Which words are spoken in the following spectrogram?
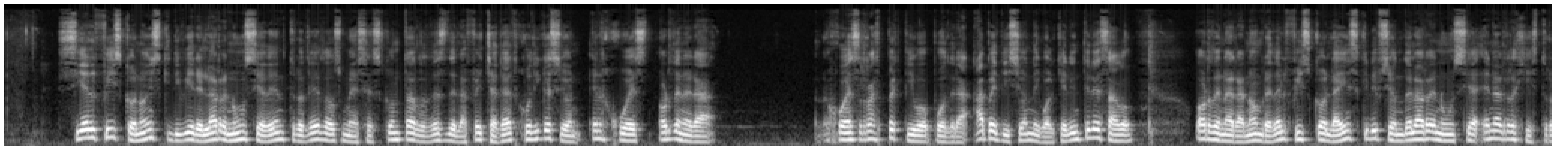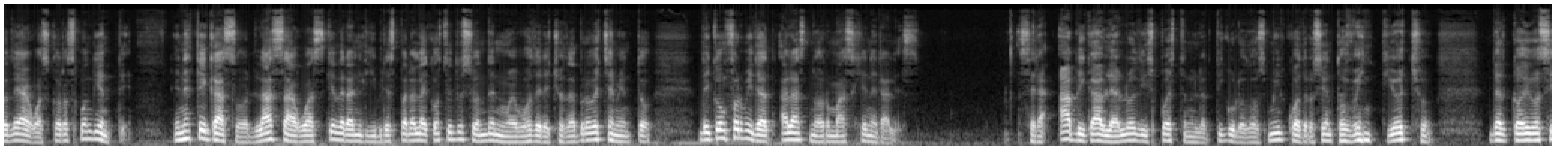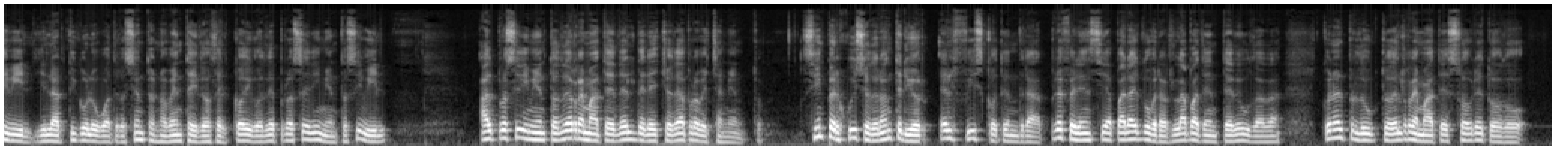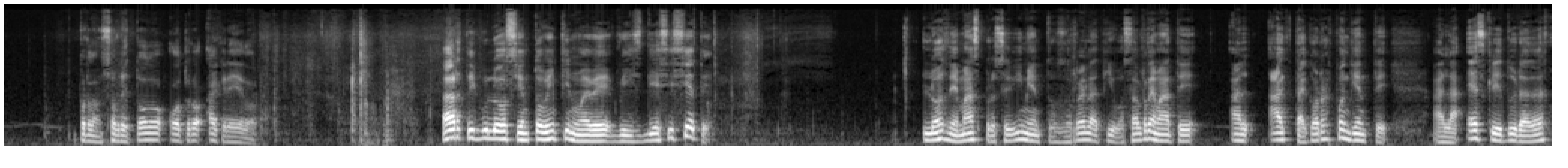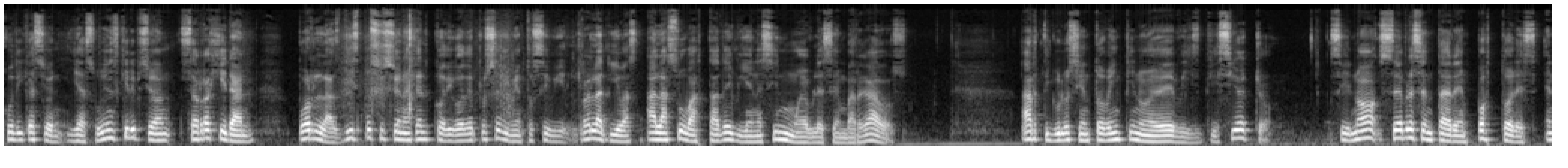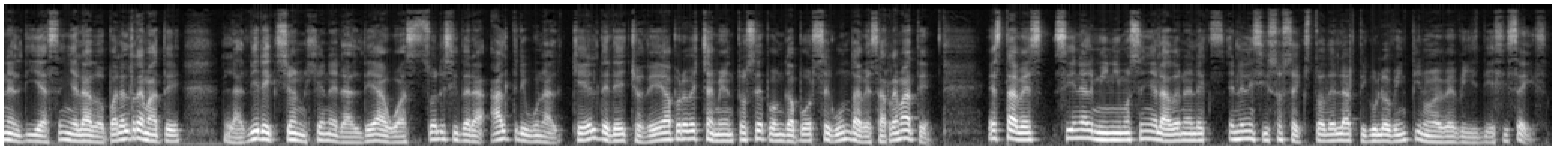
Si el fisco no inscribiere la renuncia dentro de dos meses, contado desde la fecha de adjudicación, el juez ordenará juez respectivo podrá, a petición de cualquier interesado, ordenar a nombre del fisco la inscripción de la renuncia en el registro de aguas correspondiente. En este caso, las aguas quedarán libres para la constitución de nuevos derechos de aprovechamiento de conformidad a las normas generales. Será aplicable a lo dispuesto en el artículo 2428 del Código Civil y el artículo 492 del Código de Procedimiento Civil al procedimiento de remate del derecho de aprovechamiento. Sin perjuicio de lo anterior, el fisco tendrá preferencia para cobrar la patente deudada con el producto del remate sobre todo, perdón, sobre todo otro acreedor. Artículo 129 bis 17. Los demás procedimientos relativos al remate, al acta correspondiente a la escritura de adjudicación y a su inscripción se regirán por las disposiciones del Código de Procedimiento Civil relativas a la subasta de bienes inmuebles embargados. Artículo 129 bis 18. Si no se presentaren postores en el día señalado para el remate, la Dirección General de Aguas solicitará al tribunal que el derecho de aprovechamiento se ponga por segunda vez a remate, esta vez sin el mínimo señalado en el, inciso sexto del artículo 29 bis 16.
